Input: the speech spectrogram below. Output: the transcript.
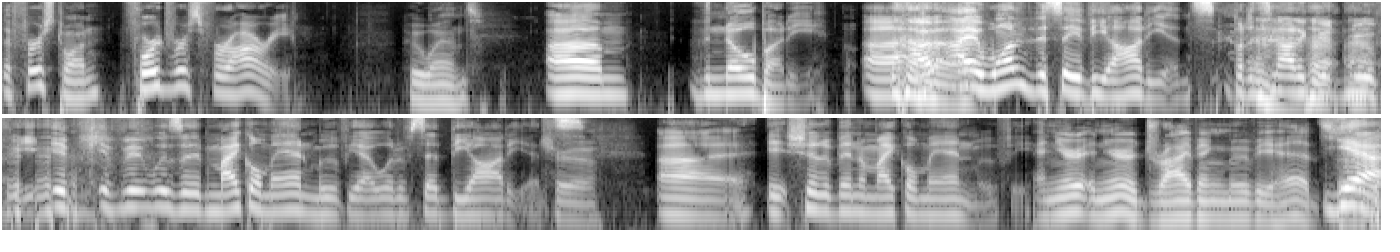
The first one, Ford versus Ferrari. Who wins? Um, the nobody. Uh, I, I wanted to say the audience, but it's not a good movie. if if it was a Michael Mann movie, I would have said the audience. Uh, it should have been a Michael Mann movie. And you're and you're a driving movie head. So Yeah,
